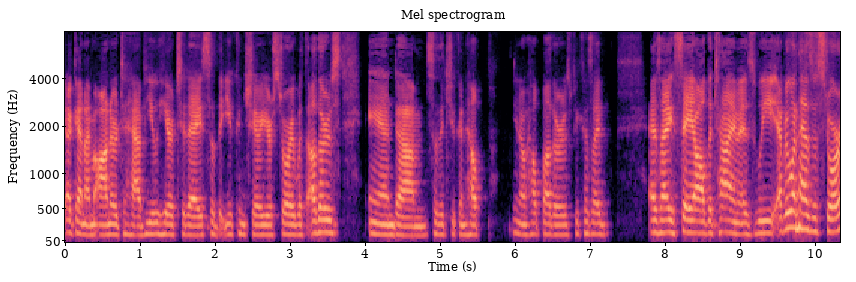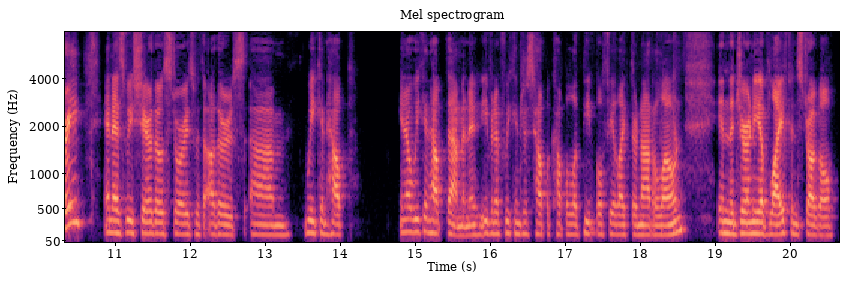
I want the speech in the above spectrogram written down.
again I'm honored to have you here today so that you can share your story with others, and um, so that you can help you know help others because I as I say all the time, as we everyone has a story, and as we share those stories with others, um, we can help. You know, we can help them, and if, even if we can just help a couple of people feel like they're not alone in the journey of life and struggle,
